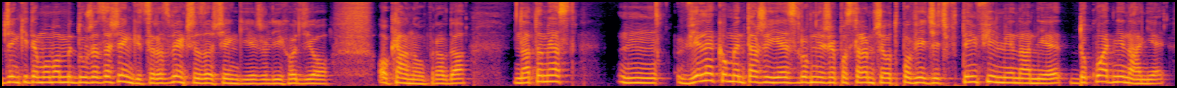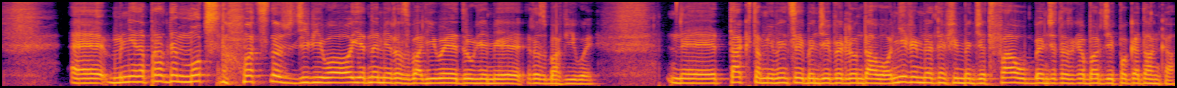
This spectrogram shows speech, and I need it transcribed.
dzięki temu mamy duże zasięgi, coraz większe zasięgi, jeżeli chodzi o, o kanał, prawda? Natomiast Wiele komentarzy jest, również że postaram się odpowiedzieć w tym filmie na nie, dokładnie na nie. E, mnie naprawdę mocno, mocno zdziwiło. Jedne mnie rozwaliły, drugie mnie rozbawiły. E, tak to mniej więcej będzie wyglądało. Nie wiem, ile ten film będzie trwał, będzie to taka bardziej pogadanka.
